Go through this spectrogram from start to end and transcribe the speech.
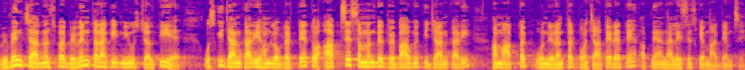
विभिन्न चैनल्स पर विभिन्न तरह की न्यूज़ चलती है, उसकी जानकारी हम लोग रखते हैं तो आपसे संबंधित विभागों की जानकारी हम आप तक वो निरंतर पहुंचाते रहते हैं अपने एनालिसिस के माध्यम से।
